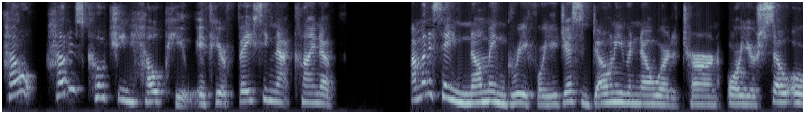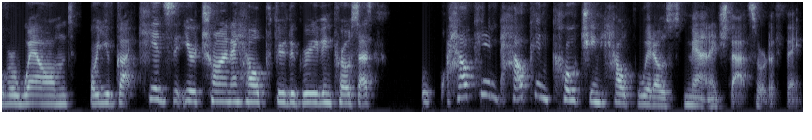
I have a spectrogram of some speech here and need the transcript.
how how does coaching help you if you're facing that kind of i'm going to say numbing grief where you just don't even know where to turn or you're so overwhelmed or you've got kids that you're trying to help through the grieving process how can how can coaching help widows manage that sort of thing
